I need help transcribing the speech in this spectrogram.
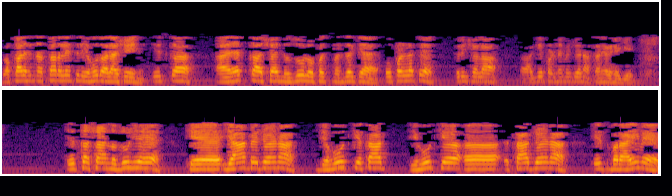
وقالت النصارى ليس اليهود على شيء. اس کا آیت کا شان نزول و پس منظر کیا ہے؟ وہ پڑھ لیتے ہیں، پھر انشاءاللہ آگے پڑھنے میں جو ہے نا آسانی رہے گی۔ اس کا شان نزول یہ ہے کہ یہاں پہ جو ہے نا یہود کے ساتھ، یہود کے ساتھ جو ہے نا اس برائی میں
